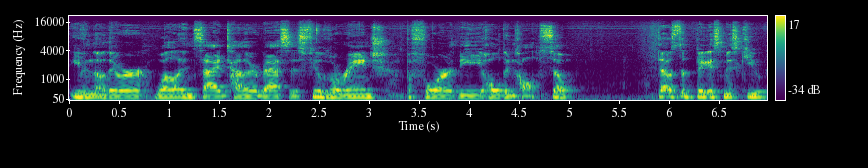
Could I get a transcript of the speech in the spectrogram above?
even though they were well inside Tyler Bass's field goal range before the holding call. So that was the biggest miscue.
